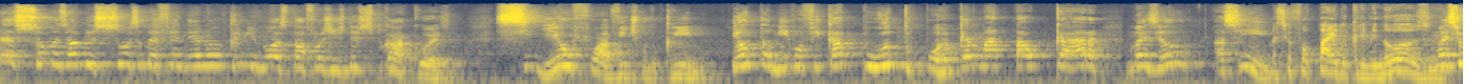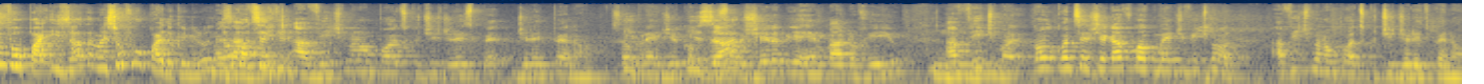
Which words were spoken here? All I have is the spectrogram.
Pessoa, mas é um absurdo você defendendo um criminoso. Então, ela falou, gente, deixa eu explicar uma coisa. Se eu for a vítima do crime, eu também vou ficar puto, porra. Eu quero matar o cara. Mas eu, assim. Mas se eu for pai do criminoso? Mas se eu for pai, exato, mas se eu for pai do criminoso, mas então a pode vítima, ser. A vítima não pode discutir direito, direito penal. Isso eu aprendi com o professor Sheila Bierrembar no Rio. Uhum. A vítima, quando, quando, você chegava com o argumento de vítima, a vítima não pode discutir direito penal.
